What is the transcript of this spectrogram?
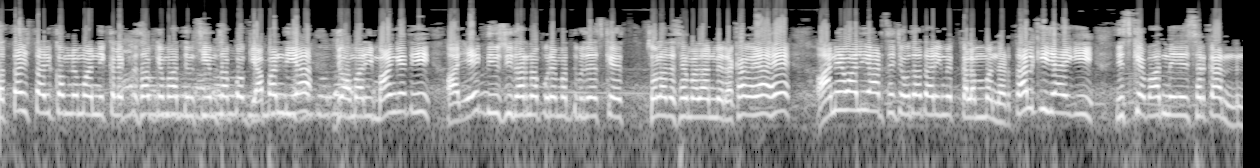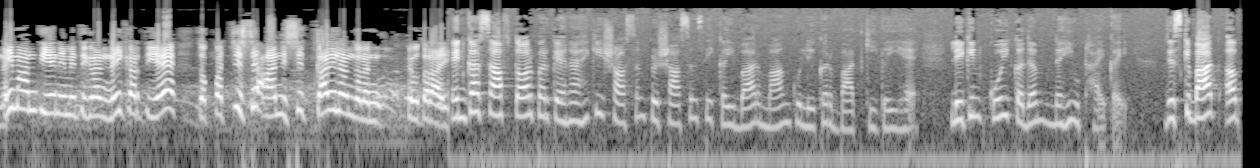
सत्ताईस तारीख को हमने माननीय कलेक्टर साहब के माध्यम सीएम साहब को ज्ञापन दिया, जो हमारी मांगे थी। आज एक दिवसीय धरना पूरे मध्य प्रदेश के सोलह दशहरा मैदान में रखा गया है। आने वाली आठ से चौदह तारीख में कलमबंद हड़ताल की जाएगी। इसके बाद में यदि सरकार नहीं मानती है, नियमितीकरण नहीं करती है तो पच्चीस ऐसी अनिश्चितकालीन आंदोलन पे उतर आएगी। इनका साफ़ तौर पर कहना है की शासन प्रशासन ऐसी कई बार मांग को लेकर बात की गई है, लेकिन कोई कदम नहीं उठाए गए। जिसके बाद अब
